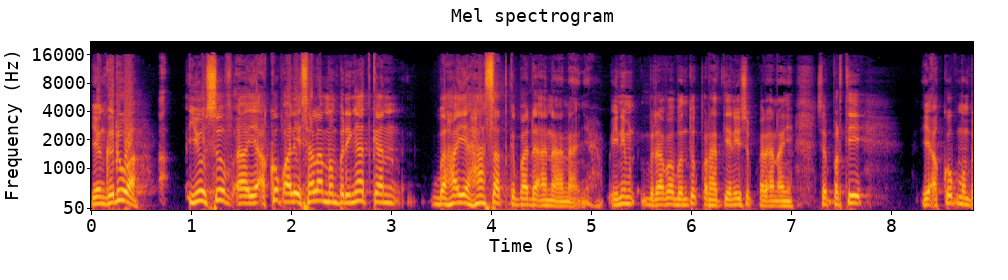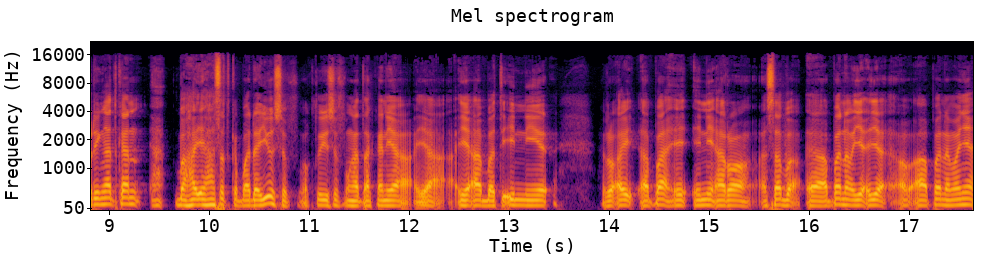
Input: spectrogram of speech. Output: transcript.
yang kedua Yusuf uh, Yakub alaihissalam memperingatkan bahaya hasad kepada anak-anaknya ini berapa bentuk perhatian Yusuf kepada anaknya seperti Yakub memperingatkan bahaya hasad kepada Yusuf. Waktu Yusuf mengatakan ya ya ya abati ini ra'ait apa ini ara sabah apa namanya ya, apa namanya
